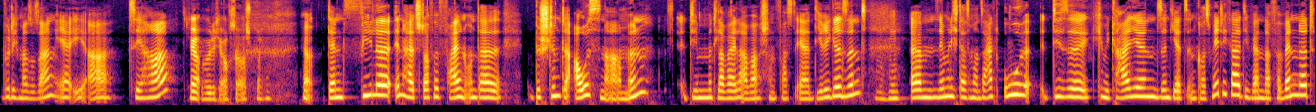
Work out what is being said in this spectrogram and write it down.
würde ich mal so sagen, R-E-A-C-H. Ja, würde ich auch so aussprechen. Ja, denn viele Inhaltsstoffe fallen unter bestimmte Ausnahmen, die mittlerweile aber schon fast eher die Regel sind. Ähm, nämlich, dass man sagt, oh, diese Chemikalien sind jetzt in Kosmetika, die werden da verwendet.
